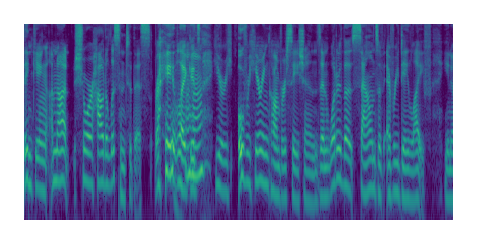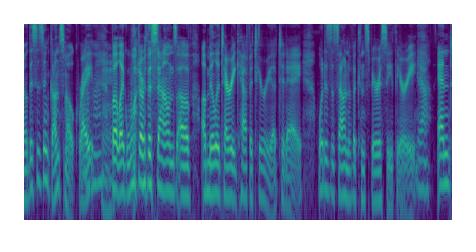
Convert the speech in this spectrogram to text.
thinking, I'm not sure how to listen to this, right? like it's mm-hmm. you're overhearing conversations and what are the sounds of everyday life? You know, this isn't gunsmoke, right? Mm-hmm. Mm-hmm. But like what are the sounds of a military cafeteria today? What is the sound of a conspiracy theory? Yeah. And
